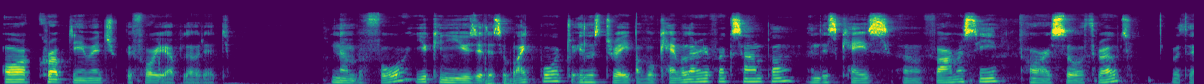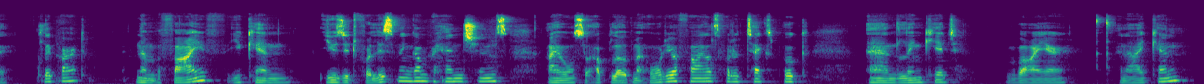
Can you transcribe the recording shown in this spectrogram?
or crop the image before you upload it. Number four, you can use it as a whiteboard to illustrate a vocabulary, for example, in this case, pharmacy or a sore throat with a clip art. Number five, you can use it for listening comprehensions. I also upload my audio files for the textbook and link it via an icon.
